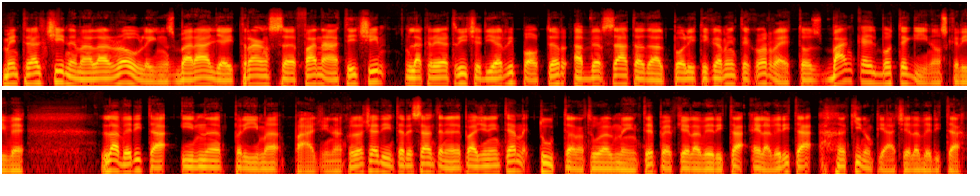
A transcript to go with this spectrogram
mentre al cinema la Rowling sbaraglia i trans fanatici, la creatrice di Harry Potter, avversata dal politicamente corretto, sbanca il botteghino, scrive la verità in prima pagina. Cosa c'è di interessante nelle pagine interne? Tutta naturalmente, perché la verità è la verità, a chi non piace la verità.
